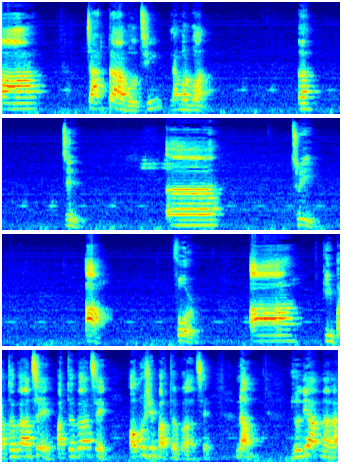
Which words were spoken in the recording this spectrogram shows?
আ চারটা বলছি। নাম্বার ওয়ান টু থ্রি আ ফোর আ কি পার্থক্য আছে? পার্থক্য আছে? অবশ্যই পার্থক্য আছে। না যদি আপনারা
